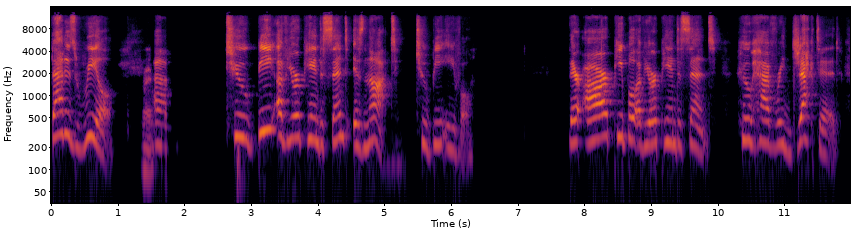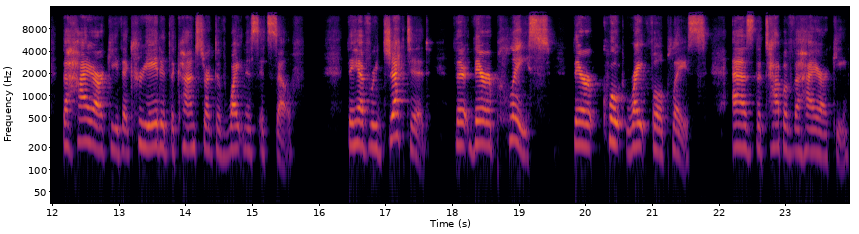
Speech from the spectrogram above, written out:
That is real. Right. Um, to be of European descent is not to be evil. There are people of European descent who have rejected the hierarchy that created the construct of whiteness itself. They have rejected their, their place, their quote, rightful place as the top of the hierarchy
